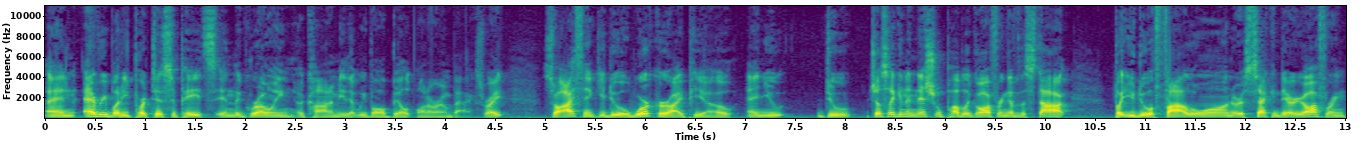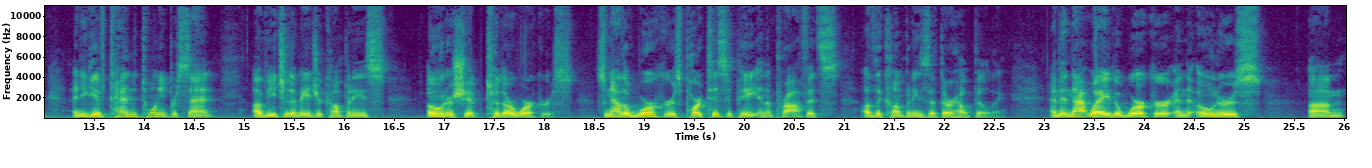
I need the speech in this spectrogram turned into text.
and everybody participates in the growing economy that we've all built on our own backs, right? So I think you do a worker IPO and you do just like an initial public offering of the stock, but you do a follow on or a secondary offering and you give 10 to 20% of each of the major companies' ownership to their workers. So now the workers participate in the profits of the companies that they're help building. And then that way, the worker and the owners um,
